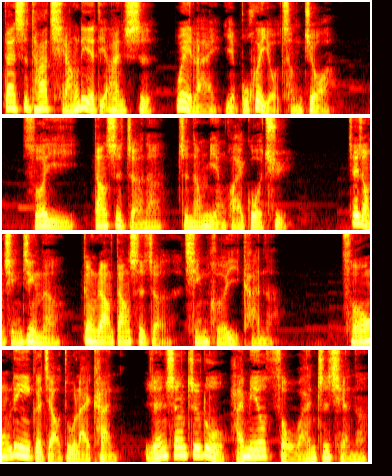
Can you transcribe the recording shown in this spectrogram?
但是它强烈地暗示未来也不会有成就啊。所以当事者呢，只能缅怀过去。这种情境呢，更让当事者情何以堪呢？从另一个角度来看。人生之路还没有走完之前呢，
